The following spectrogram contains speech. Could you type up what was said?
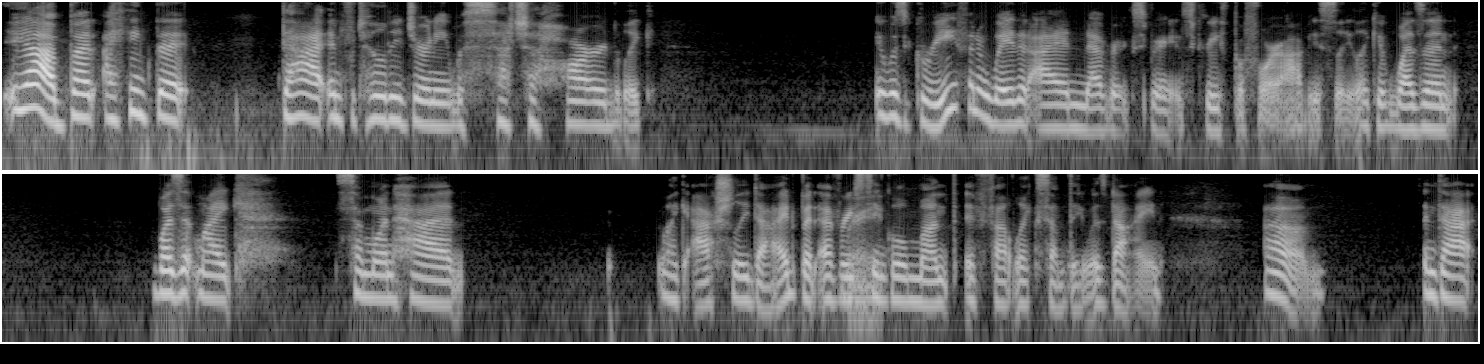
yeah, but I think that that infertility journey was such a hard, like, it was grief in a way that I had never experienced grief before, obviously. Like, it wasn't, wasn't like someone had like actually died, but every right. single month it felt like something was dying. Um, and that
